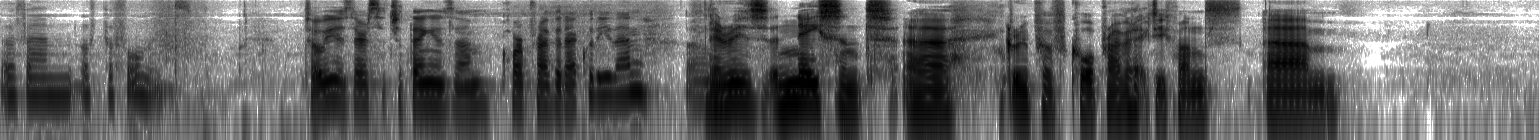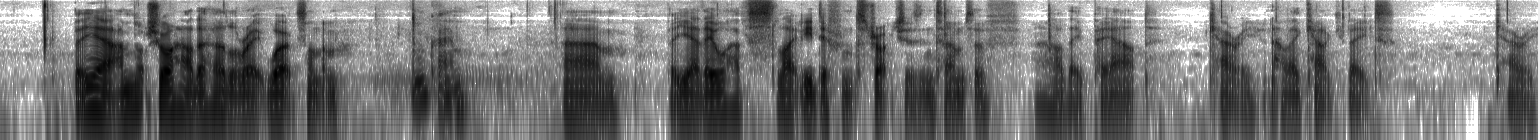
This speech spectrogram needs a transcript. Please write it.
of, um, of performance. Toby, is there such a thing as um, core private equity then? Um, there is a nascent uh, group of core private equity funds. Um, but yeah, I'm not sure how the hurdle rate works on them. Okay. Um, but yeah, they all have slightly different structures in terms of how they pay out carry and how they calculate carry.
